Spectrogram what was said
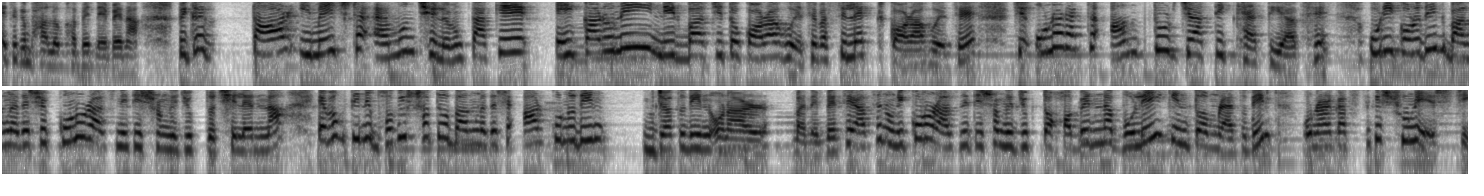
এটাকে ভালোভাবে নেবে না। বিকজ তার ইমেজটা এমন ছিল এবং তাকে এই কারণেই নির্বাচিত করা হয়েছে বা সিলেক্ট করা হয়েছে যে ওনার একটা আন্তর্জাতিক খ্যাতি আছে। উনি কোনোদিন বাংলাদেশের কোনো রাজনীতির সঙ্গে যুক্ত ছিলেন না এবং তিনি ভবিষ্যতেও বাংলাদেশে আর কোনোদিন যতদিন ওনার মানে বেঁচে আছেন, উনি কোনো রাজনীতির সঙ্গে যুক্ত হবেন না বলেই কিন্তু আমরা এতদিন ওনার কাছ থেকে শুনে এসেছি।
